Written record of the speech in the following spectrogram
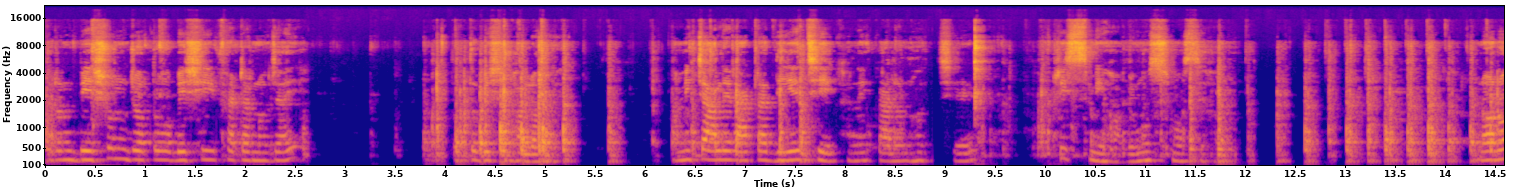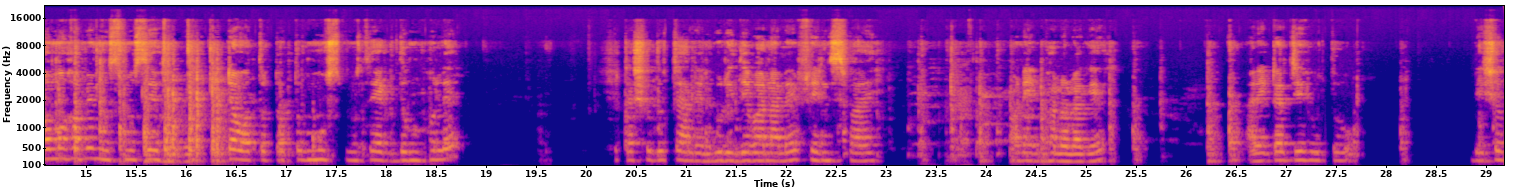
কারণ বেসন যত বেশি ফাটানো যায়, তত বেশি ভালো হয়। আমি চালের আটা দিয়েছি এখানে, কারণ হচ্ছে ক্রিসমি হবে, মুসমুসে হবে। নরমও হবে, মুসমুসে হবে। এটা অত তো মুসমুসে একদম হলে সেটা শুধু চালের গুঁড়ি দিয়ে বানালে ফ্রেঞ্চ ফ্রাই অনেক ভালো লাগে। আর এটা যেহেতু বেসন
